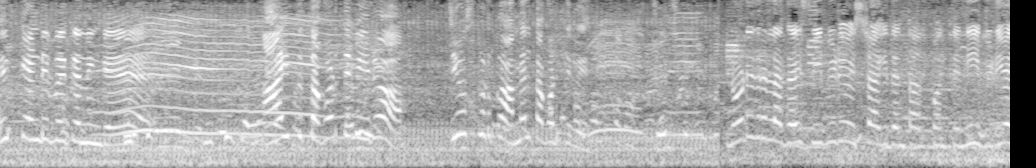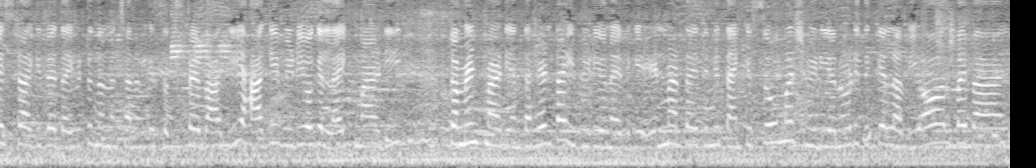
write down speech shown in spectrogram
ಐಸ್ ಕ್ಯಾಂಡಿ ಬೇಕಾ ನಿಂಗೆ? ಆಯ್ತು ತಗೊಡ್ತೀವಿ ಇರೋ. ಜ್ಯೂಸ್ ಕುಡ್ಕೊ, ಆಮೇಲೆ ತಗೊಡ್ತೀವಿ ನೋಡಿದ್ರಲ್ಲ ಗೈಸ್ ಈ ವಿಡಿಯೋ ಇಷ್ಟ ಆಗಿದೆ ಅಂತ ಅನ್ಕೊಂತೀನಿ. ಈ ವಿಡಿಯೋ ಇಷ್ಟ ಆಗಿದೆ, ದಯವಿಟ್ಟು ನನ್ನ ಚಾನಲ್ಗೆ ಸಬ್ಸ್ಕ್ರೈಬ್ ಆಗಿ ಹಾಗೆ ವಿಡಿಯೋಗೆ ಲೈಕ್ ಮಾಡಿ ಕಮೆಂಟ್ ಮಾಡಿ ಅಂತ ಹೇಳ್ತಾ ಈ ವಿಡಿಯೋನ ಇಲ್ಲಿಗೆ ಎಂಡ್ ಮಾಡ್ತಾ ಇದ್ದೀನಿ. Thank you so much video ನೋಡಿದ್ದಕ್ಕೆ love you all bye bye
